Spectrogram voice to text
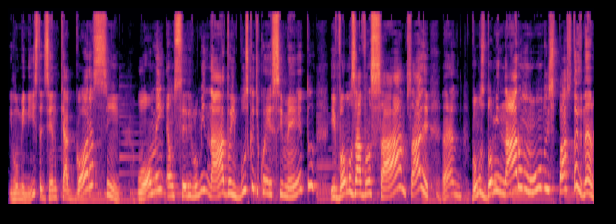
iluminista, dizendo que agora sim o homem é um ser iluminado em busca de conhecimento e vamos avançar, sabe? É, vamos dominar o mundo, o espaço, tá entendendo?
